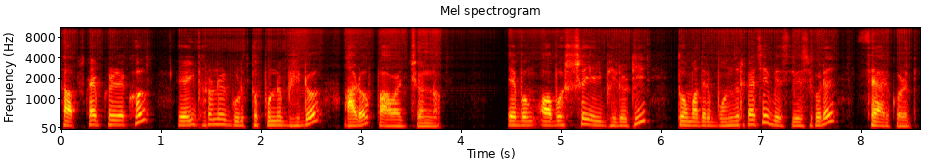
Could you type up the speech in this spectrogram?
সাবস্ক্রাইব করে রেখো। এই ধরনের গুরুত্বপূর্ণ ভিডিও আরও পাওয়ার জন্য। এবং অবশ্যই এই ভিডিওটি তোমাদের বন্ধুর কাছে বেশি বেশি করে শেয়ার করে দিও।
